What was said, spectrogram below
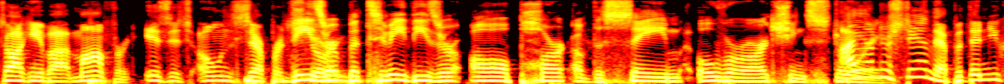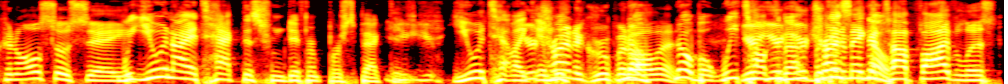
talking about Monfort, is its own separate These story. are, but to me, these are all part of the same overarching story. I understand that, but then you can also say Well, you and I attack this from different perspectives. You- You, you- attack like you're trying we- to group it no, all in. No, but we you're, talked you're, about. You're trying this- to make no. a top five list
